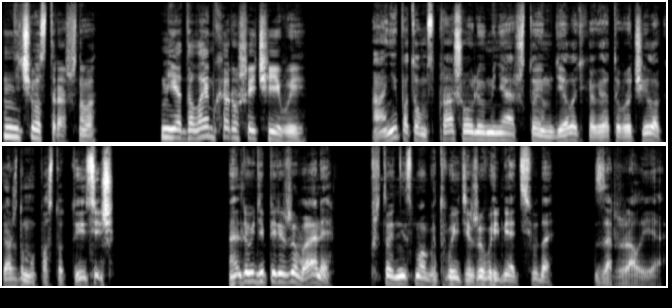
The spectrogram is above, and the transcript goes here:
«Ничего страшного. Я дала им хорошие чаевые». А они потом спрашивали у меня, что им делать, когда ты вручила каждому по сто тысяч. А люди переживали, что не смогут выйти живыми отсюда, — заржал я.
